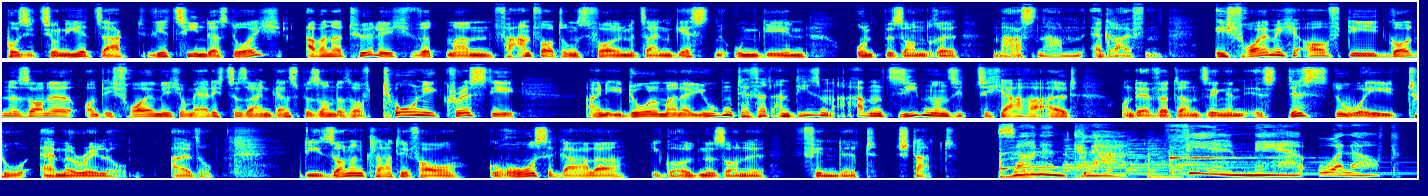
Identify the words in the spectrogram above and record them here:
positioniert, sagt, wir ziehen das durch, aber natürlich wird man verantwortungsvoll mit seinen Gästen umgehen und besondere Maßnahmen ergreifen. Ich freue mich auf die goldene Sonne und ich freue mich, um ehrlich zu sein, ganz besonders auf Tony Christie, ein Idol meiner Jugend. Der wird an diesem Abend 77 Jahre alt und er wird dann singen Is This the Way to Amarillo? Also, die Sonnenklar TV große Gala, die goldene Sonne findet statt. Sonnenklar, viel mehr Urlaub.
